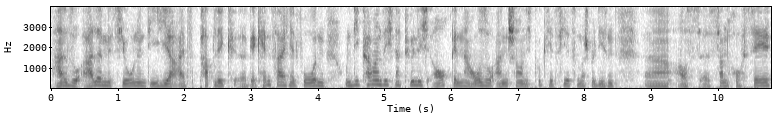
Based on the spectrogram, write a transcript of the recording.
Also alle Missionen, die hier als Public äh, gekennzeichnet wurden. Und die kann man sich natürlich auch genauso anschauen. Ich gucke jetzt hier zum Beispiel diesen aus äh, San Jose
